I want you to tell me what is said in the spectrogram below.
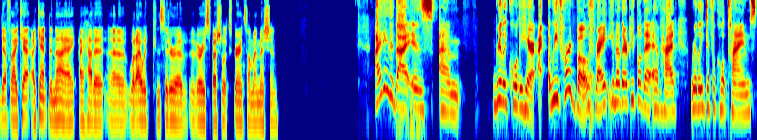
definitely I can't I can't deny. I, I had a uh, what I would consider a, a very special experience on my mission. I think that that is um, really cool to hear. I, we've heard both, right? You know, there are people that have had really difficult times,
